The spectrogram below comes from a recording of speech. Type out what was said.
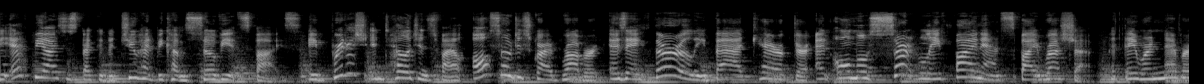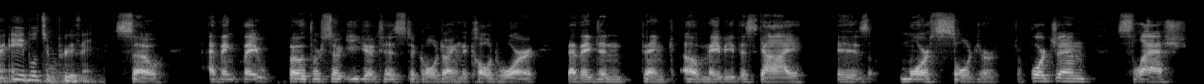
the FBI suspected the two had become Soviet spies. A British intelligence file also described Robert as a thoroughly bad character and almost certainly financed by Russia, but they were never able to prove it. So I think they both were so egotistical during the Cold War that they didn't think, oh, maybe this guy is more soldier for fortune slash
